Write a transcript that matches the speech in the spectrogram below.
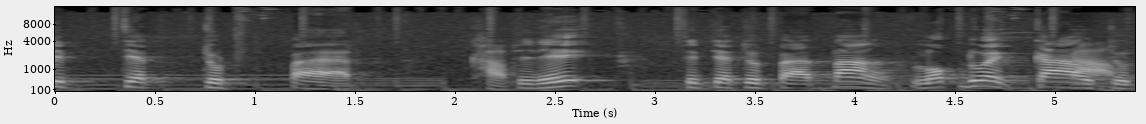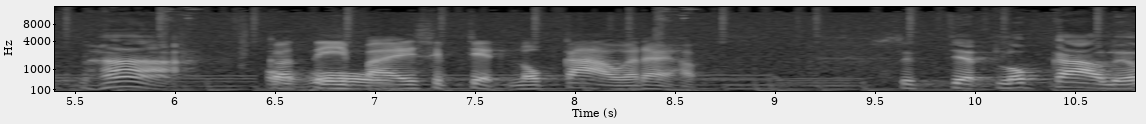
17.8ครับทีนี้ 17.8 ตั้งลบด้วย 9.5 ก็ตีไปโอ้17 ลบ 9 ก็ได้ครับโห17 ลบ 9 เหลือ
